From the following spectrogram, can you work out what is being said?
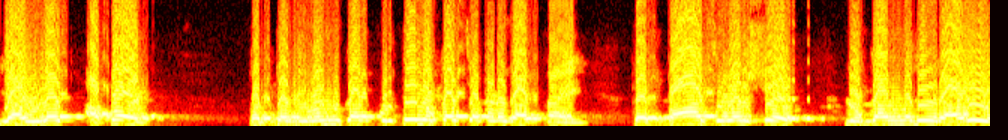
या उलट आपण फक्त निवडणुकांपुरते लोकांच्याकडे जात नाही. तर पाच वर्ष लोकांमध्ये राहून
